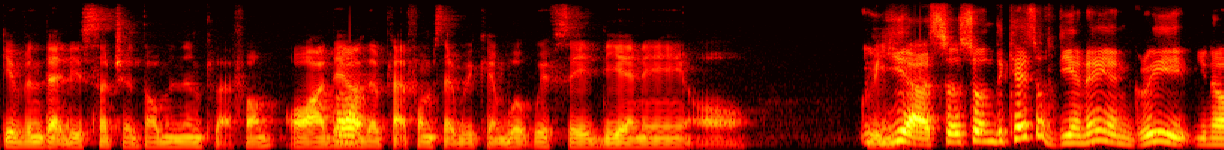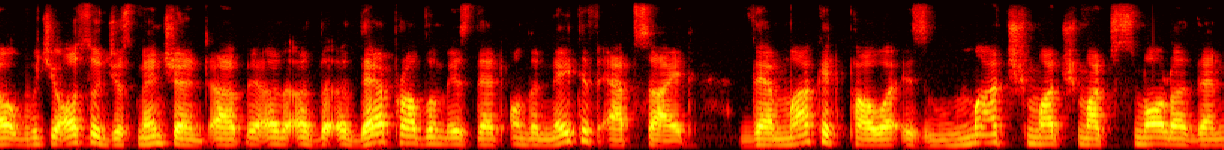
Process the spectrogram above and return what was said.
given that it's such a dominant platform, or are there uh, other platforms that we can work with, say DeNA or? Gree? Yeah, so so in the case of DeNA and Gree, you know, which you also just mentioned, uh, uh, uh, the, their problem is that on the native app side, their market power is much much much smaller than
